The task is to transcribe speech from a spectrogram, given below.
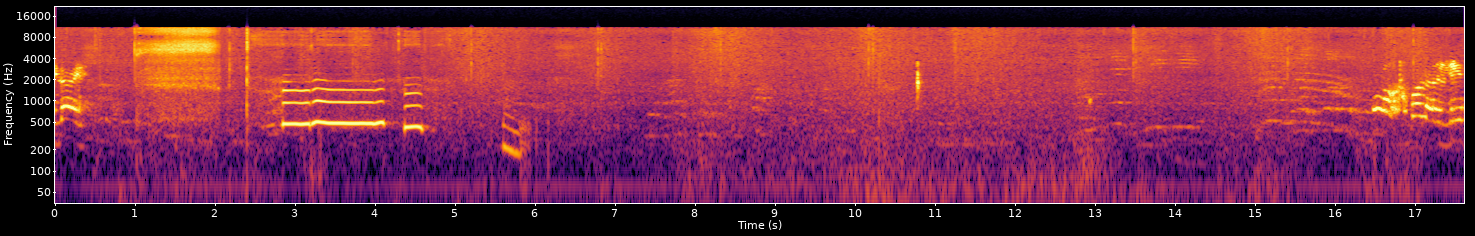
Seguimi, dai. Oh, guarda lì.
